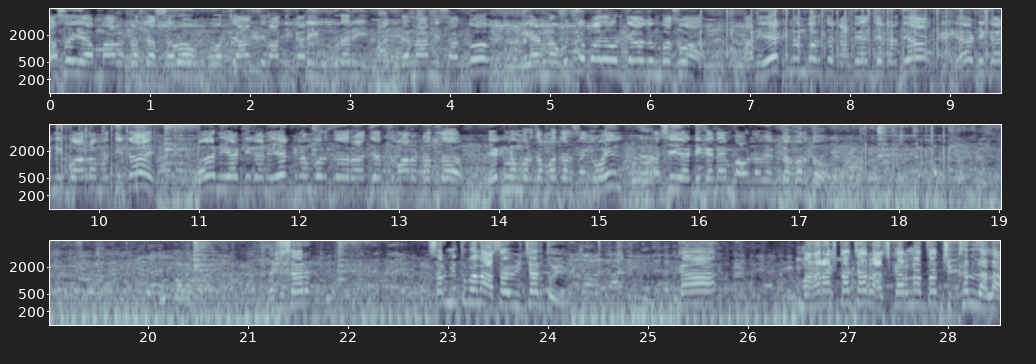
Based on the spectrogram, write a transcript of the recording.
असं या महाराष्ट्रातल्या सर्व वरचे असतील अधिकारी पुढारी त्यांना आम्ही सांगतो यांना उच्च पदावरती अजून बसवा आणि एक नंबरचं खाते यांच्याकडे द्या. या ठिकाणी बारामती काय? पण या ठिकाणी एक नंबरचं राज्यात महाराष्ट्रातलं एक नंबरचा मतदारसंघ होईल अशी या ठिकाणी आम्ही भावना व्यक्त करतो. सर सर मी तुम्हाला असं विचारतोय का महाराष्ट्राच्या राजकारणाचा चिखल झाला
